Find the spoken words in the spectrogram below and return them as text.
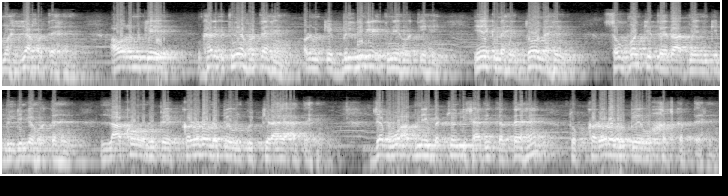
मुहैया होते हैं। और उनके घर इतने होते हैं और उनकी बिल्डिंगें इतनी होती हैं। एक नहीं, दो नहीं सौों की तादाद में इनकी बिल्डिंगें होते हैं। लाखों रुपए, करोड़ों रुपए उनको किराए आते हैं। जब वो अपने बच्चों की शादी करते हैं तो करोड़ों रुपए वो खर्च करते हैं।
